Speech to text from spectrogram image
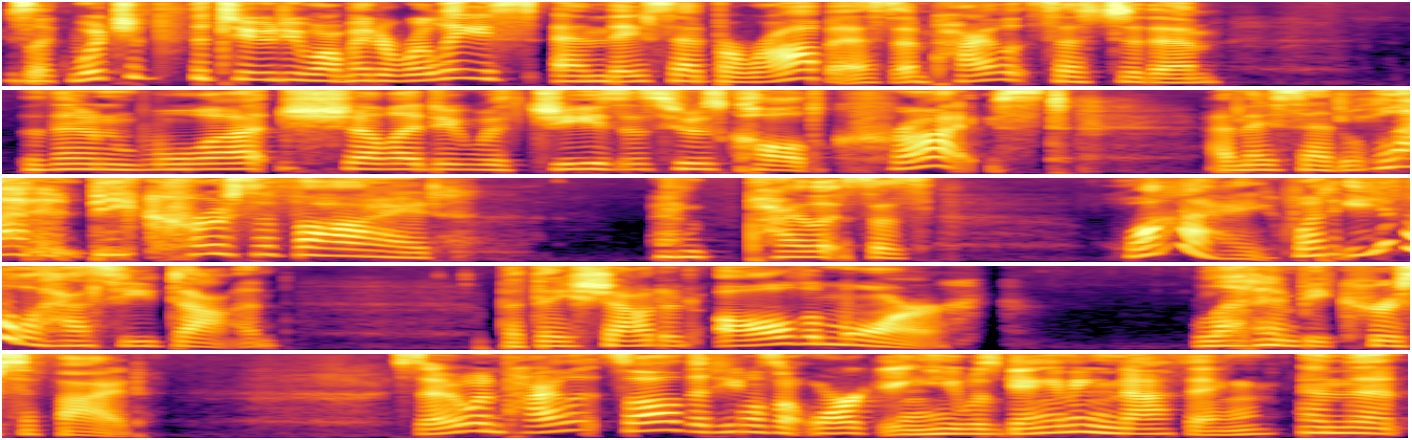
He's like, Which of the two do you want me to release? And they said Barabbas. And Pilate says to them, Then what shall I do with Jesus who's called Christ? And they said, Let him be crucified. And Pilate says, Why? What evil has he done? But they shouted all the more, Let him be crucified. So when Pilate saw that he wasn't working, he was gaining nothing, and that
